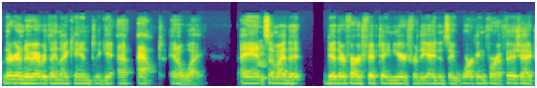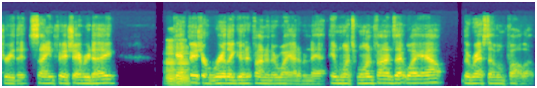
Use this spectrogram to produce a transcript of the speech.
they're going to do everything they can to get out and away. And somebody that did their first 15 years for the agency working for a fish hatchery that same fish every day, Mhm. catfish are really good at finding their way out of a net. And once one finds that way out, the rest of them follow.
